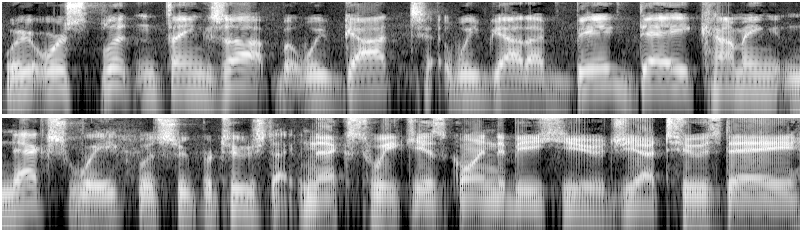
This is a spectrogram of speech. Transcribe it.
we're, we're splitting things up, but we've got we've got a big day coming next week with Super Tuesday. Next week is going to be huge. Yeah, Tuesday,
